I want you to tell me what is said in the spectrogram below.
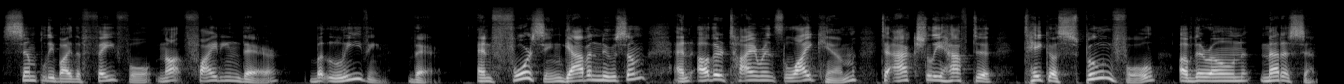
simply by the faithful not fighting there, but leaving there? and forcing Gavin Newsom and other tyrants like him to actually have to take a spoonful of their own medicine.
